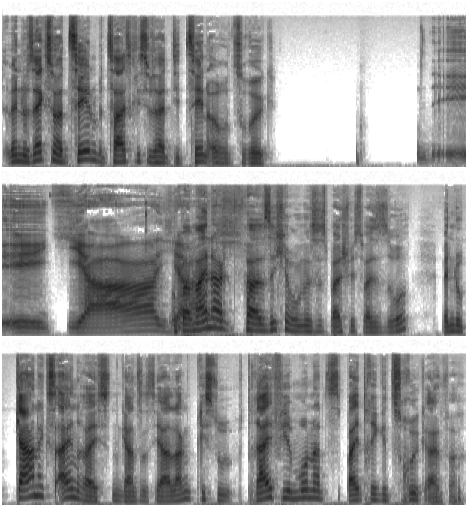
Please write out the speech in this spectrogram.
wenn du 610 bezahlst, kriegst du halt die 10 Euro zurück. Äh, Ja, ja. Und bei meiner ich- Versicherung ist es beispielsweise so, wenn du gar nichts einreichst ein ganzes Jahr lang, kriegst du drei, vier Monatsbeiträge zurück einfach.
